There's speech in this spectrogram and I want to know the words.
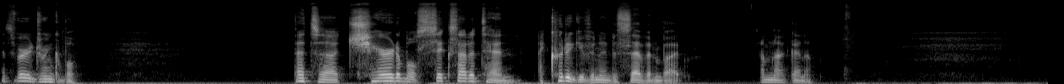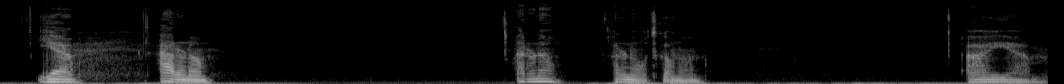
That's very drinkable. That's a charitable 6 out of 10. I could have given it a 7, but I'm not gonna. Yeah, I don't know. I don't know. I don't know what's going on. I, um.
